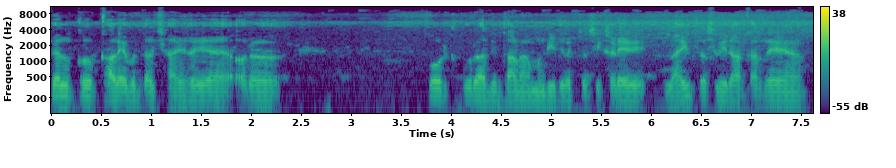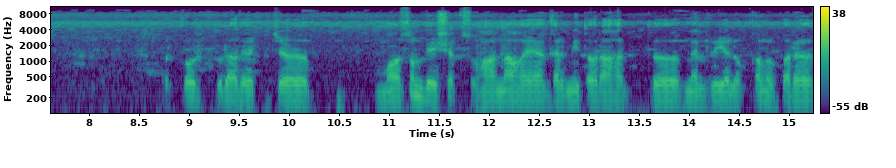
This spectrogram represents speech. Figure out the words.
ਬਿਲਕੁਲ ਕਾਲੇ ਬੱਦਲ ਛਾਏ ਹੋਏ ਹੈ ਔਰ ਕੋਟਕਪੂਰਾ ਦੀ ਦਾਣਾ ਮੰਡੀ ਦੇ ਵਿੱਚ ਅਸੀਂ ਖੜੇ ਲਾਈਵ ਤਸਵੀਰਾਂ ਕਰ ਰਹੇ ਹਾਂ। ਔਰ ਕੋਟਕਪੂਰਾ ਦੇ ਵਿੱਚ ਮੌਸਮ ਬੇਸ਼ੱਕ ਸੁਹਾਨਾ ਹੋਇਆ, ਗਰਮੀ ਤੋਂ ਰਾਹਤ ਮਿਲ ਰਹੀ ਹੈ ਲੋਕਾਂ ਨੂੰ, ਪਰ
